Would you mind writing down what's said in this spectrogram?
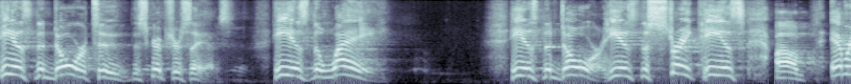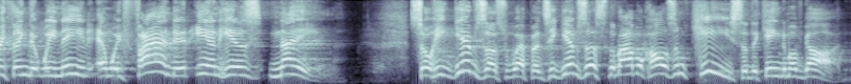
He is the door to, the scripture says. He is the way. He is the door. He is the strength. He is uh, everything that we need, and we find it in His name. So He gives us weapons. He gives us, the Bible calls them keys to the kingdom of God.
